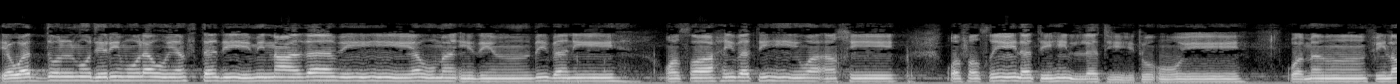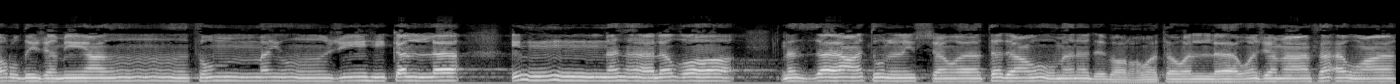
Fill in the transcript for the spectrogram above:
يود المجرم لو يفتدي من عذاب يومئذ ببنيه وصاحبته وأخيه وفصيلته التي تؤويه ومن في الأرض جميعا ثم ينجيه كلا إنها لظى نزاعة للشوى تدعو من أدبر وتولى وجمع فأوعى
